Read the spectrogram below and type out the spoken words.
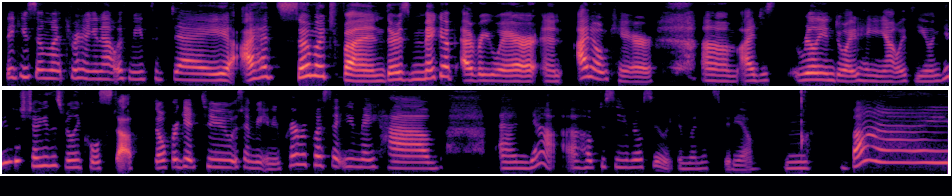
Thank you so much for hanging out with me today. I had so much fun. There's makeup everywhere, and I don't care. Um, I just really enjoyed hanging out with you and getting to show you this really cool stuff. Don't forget to send me any prayer requests that you may have. And yeah, I hope to see you real soon in my next video. Bye.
